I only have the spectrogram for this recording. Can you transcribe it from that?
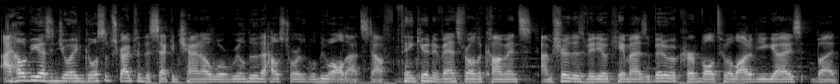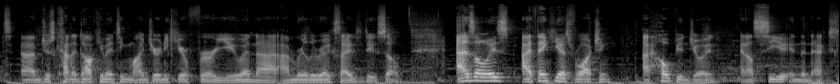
I hope you guys enjoyed. Go subscribe to the second channel where we'll do the house tours. We'll do all that stuff. Thank you in advance for all the comments. I'm sure this video came as a bit of a curveball to a lot of you guys, but I'm just kind of documenting my journey here for you. And uh, I'm really, really excited to do so. As always, I thank you guys for watching. I hope you enjoyed, and I'll see you in the next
